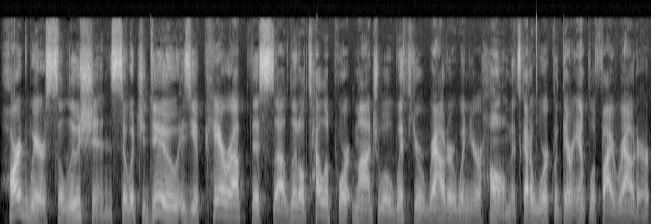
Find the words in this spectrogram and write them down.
hardware solution. So what you do is you pair up this uh, little teleport module with your router when you're home. It's got to work with their AmpliFi router.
